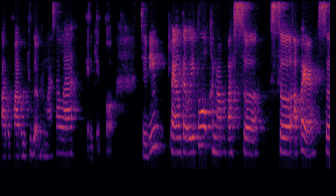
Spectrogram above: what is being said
paru-paru juga bermasalah kayak gitu jadi PLTU itu kenapa se se apa ya se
